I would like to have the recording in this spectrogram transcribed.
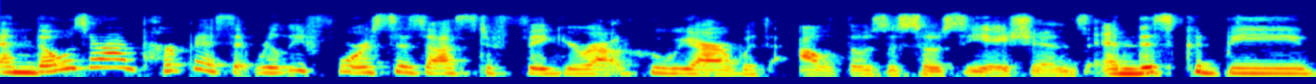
And those are on purpose. It really forces us to figure out who we are without those associations. And this could be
